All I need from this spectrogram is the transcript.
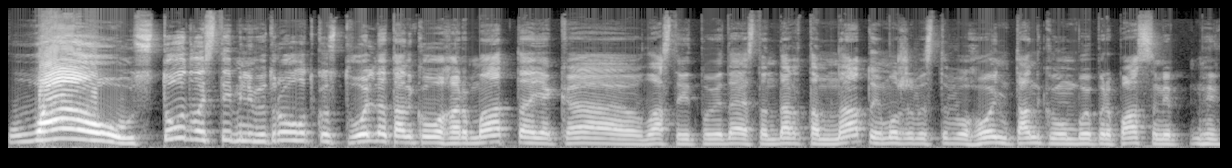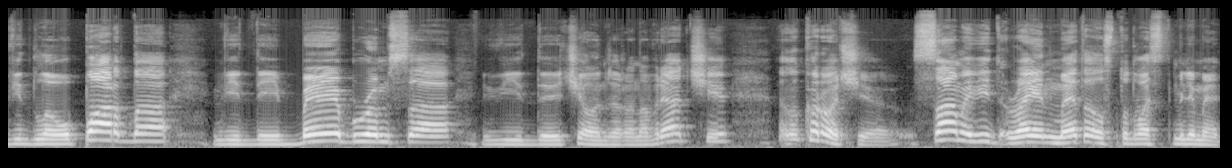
Вау! 120-мм гладкоствольна танкова гармата, яка, власне, відповідає стандартам НАТО і може вести вогонь танковими боєприпасами від Леопарда, від Бебремса, від Челенджера навряд чи. Ну, коротше, саме від Rain Metal 120 мм.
